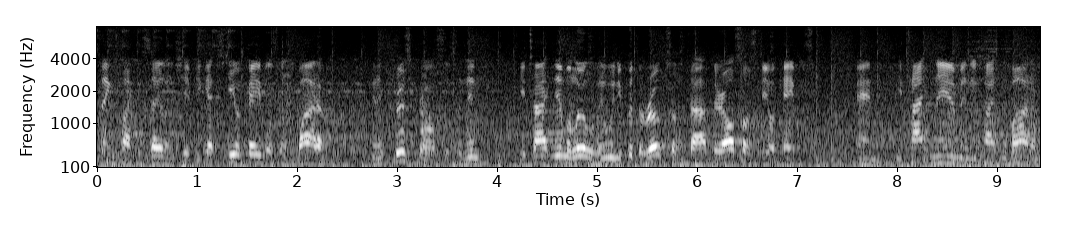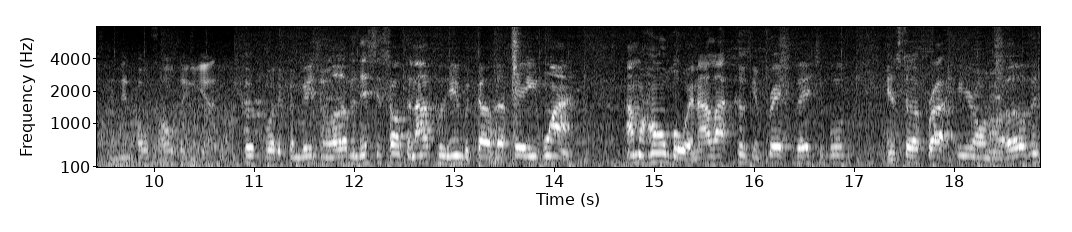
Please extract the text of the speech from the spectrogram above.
Thing's like a sailing ship. You got steel cables on the bottom, and it crisscrosses, and then you tighten them a little. Then when you put the ropes on top, they're also steel cables. And you tighten them, and you tighten the bottom, and then holds the whole thing together. Cook with a conventional oven. This is something I put in because I tell you why. I'm a homeboy and I like cooking fresh vegetables and stuff right here on our oven.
